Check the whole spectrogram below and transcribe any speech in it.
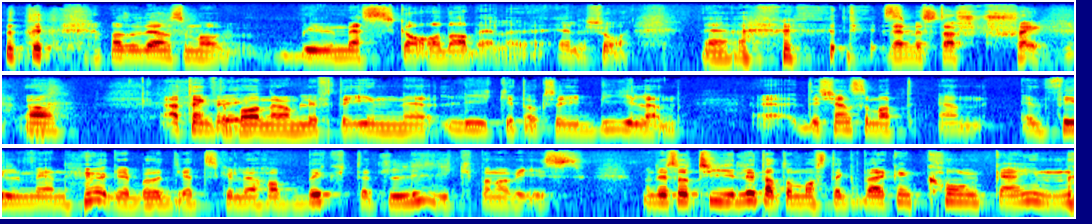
alltså den som har blivit mest skadad eller, eller så. Eh, Den med störst skägg. Ja. Jag tänkte det- på när de lyfte in eh, liket också i bilen. Eh, Det känns som att en, en film med en högre budget skulle ha byggt ett lik på något vis. Men det är så tydligt att de måste verkligen konka in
